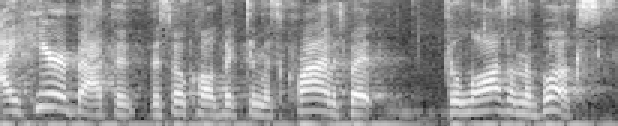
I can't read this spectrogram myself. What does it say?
I hear about the, the so-called victimless crimes, but the laws on the books,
